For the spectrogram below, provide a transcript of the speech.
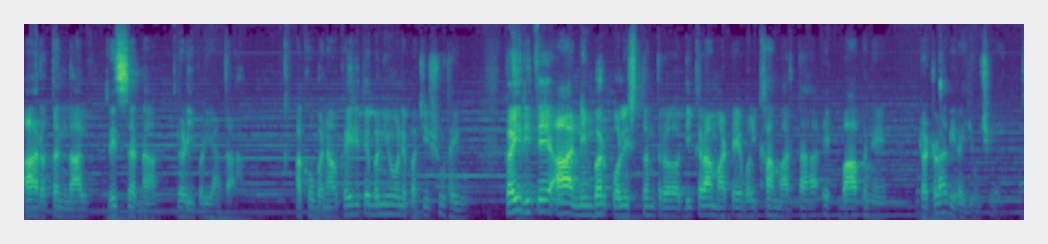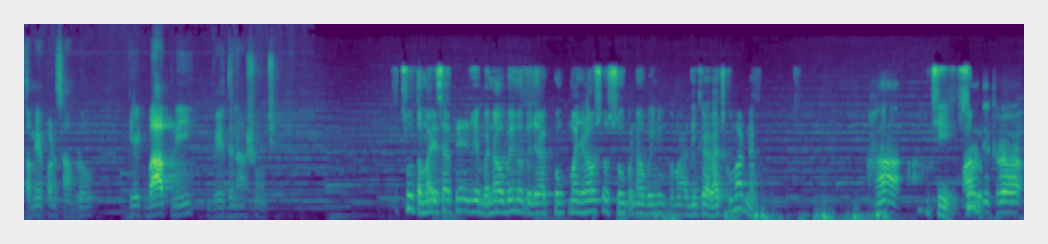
આ રતનલાલ રીતસરના રડી પડ્યા હતા. આખો બનાવ કઈ રીતે બન્યો અને પછી શું થયું? કઈ રીતે આ નિંભર પોલીસ તંત્ર દીકરા માટે વલખા મારતા એક બાપને ટટળાવી રહ્યું છે? તમે પણ સાંભળો કે એક બાપની વેદના શું છે? શું તમારી સાથે જે બનાવ બન્યો તો જરા ટૂંકમાં જણાવશો? શું બનાવ બન્યું તમારા દીકરા રાજકુમાર ને હા. જી મારો દીકરો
